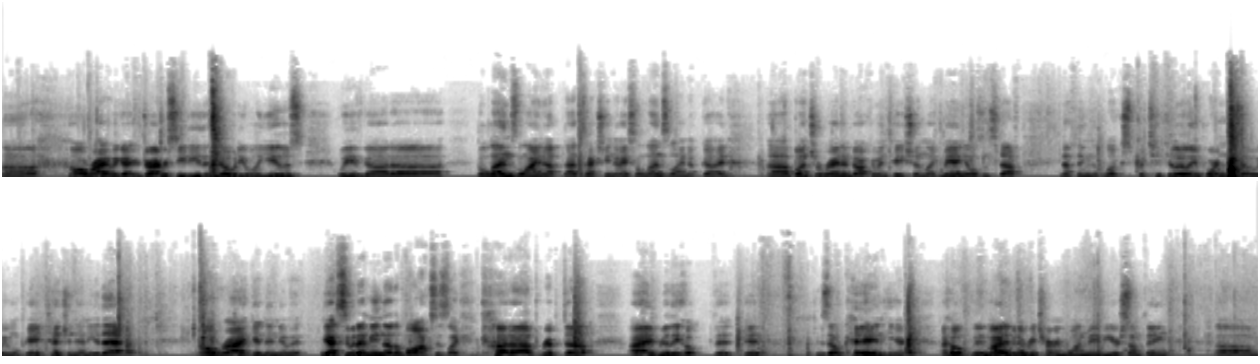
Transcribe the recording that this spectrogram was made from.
Uh, all right, we got your driver CD that nobody will use. We've got uh, the lens lineup. That's actually nice, a lens lineup guide. A bunch of random documentation like manuals and stuff. Nothing that looks particularly important, so we won't pay attention to any of that. All right, getting into it. Yeah, see what I mean though? The box is like cut up, ripped up. I really hope that it is okay in here. I hope it might have been a returned one maybe or something. Um,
